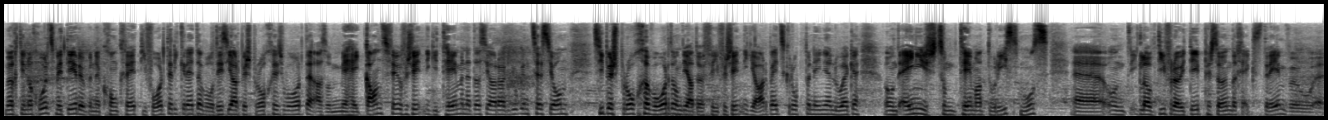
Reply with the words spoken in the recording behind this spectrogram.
möchte ich noch kurz mit dir über eine konkrete Forderung reden, die dieses Jahr besprochen wurde. Also wir haben ganz viele verschiedene Themen dieses Jahr an der Jugendsession sind besprochen worden und ich durfte in verschiedene Arbeitsgruppen hineinschauen. Und eine ist zum Thema Tourismus. Äh, und ich glaube, die freut dich persönlich persönlich extrem, weil äh,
